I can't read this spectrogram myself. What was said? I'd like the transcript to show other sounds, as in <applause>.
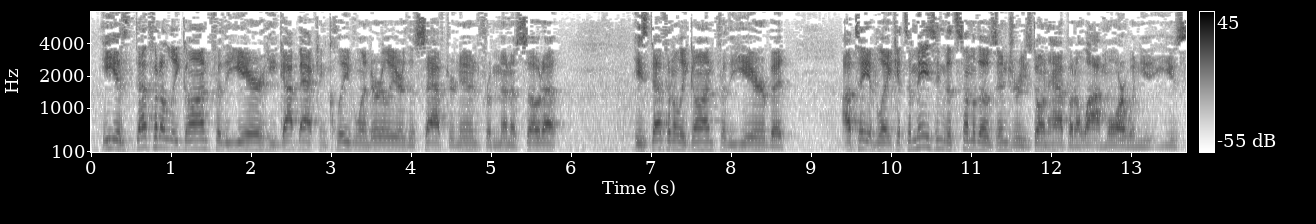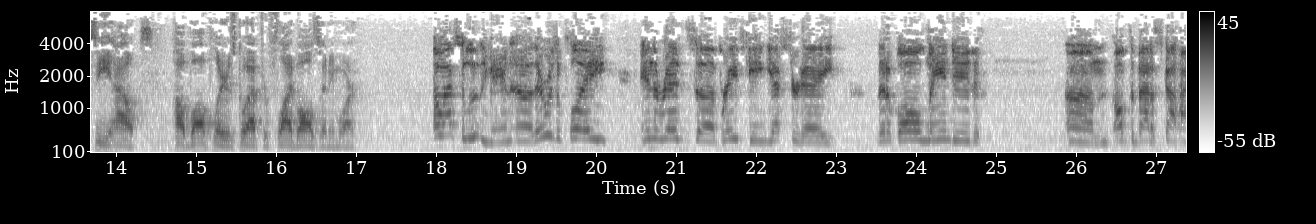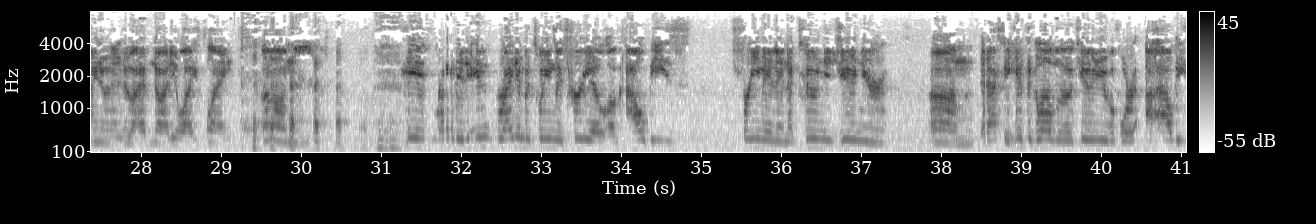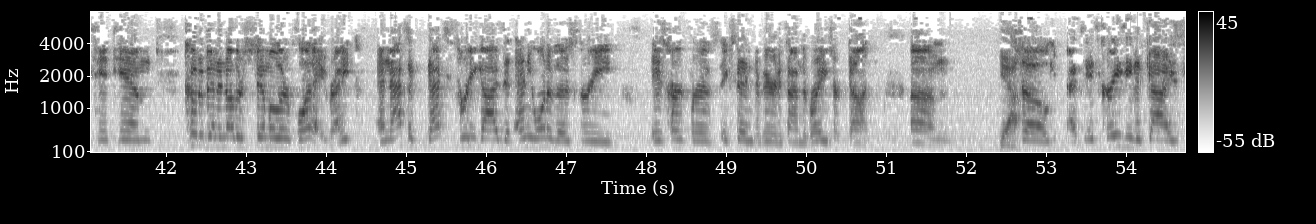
he is definitely gone for the year. He got back in Cleveland earlier this afternoon from Minnesota. He's definitely gone for the year, but I'll tell you, Blake, it's amazing that some of those injuries don't happen a lot more when you, you see how, how ball players go after fly balls anymore. Oh, absolutely, man. Uh, there was a play in the Reds, uh, Braves game yesterday that a ball landed, um, off the bat of Scott Heineman, who I have no idea why he's playing. Um, <laughs> it landed in, right in between the trio of Albies, Freeman, and Acuna Jr., um, it actually hit the glove of the Acuna before Albies hit him. Could have been another similar play, right? And that's a, that's three guys that any one of those three is hurt for an extended period of time. The Braves are done. Um, yeah. So it's crazy that guys,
